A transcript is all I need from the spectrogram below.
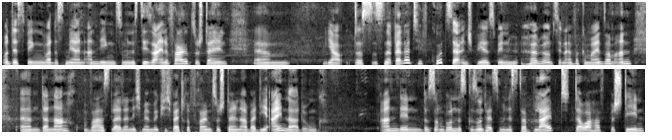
Und deswegen war das mir ein Anliegen, zumindest diese eine Frage zu stellen. Ähm, ja, das ist eine relativ kurze Einspiel, deswegen hören wir uns den einfach gemeinsam an. Ähm, danach war es leider nicht mehr möglich, weitere Fragen zu stellen, aber die Einladung an den Bundesgesundheitsminister bleibt dauerhaft bestehen.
